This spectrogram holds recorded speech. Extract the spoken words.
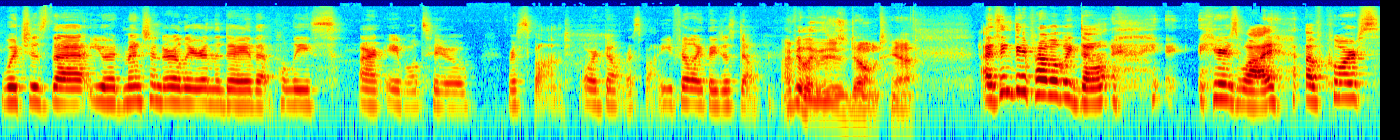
which is that you had mentioned earlier in the day that police aren't able to respond or don't respond. You feel like they just don't. I feel like they just don't, yeah. I think they probably don't. Here's why. Of course,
